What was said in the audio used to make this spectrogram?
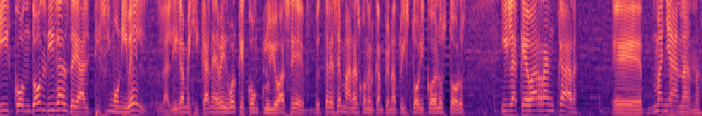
y con dos ligas de altísimo nivel. La Liga Mexicana de Béisbol que concluyó hace tres semanas con el campeonato histórico de los Toros y la que va a arrancar eh, mañana, Mañana.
